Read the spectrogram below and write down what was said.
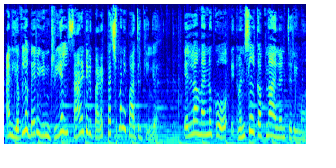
and எவ்வளோ பேர் இன் ரியல் சானிட்டரி பேடை டச் பண்ணி பார்த்துருக்கீங்க? எல்லா மென்னுக்கும் மென்சுரல் கப்னா என்னன்னு தெரியுமா?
